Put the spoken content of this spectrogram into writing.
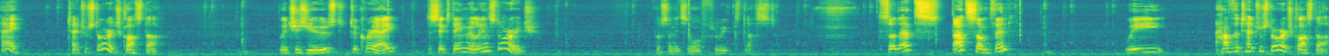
Hey, Tetra storage cluster. which is used to create the 16 million storage. Also need some more Fluix dust. So that's that's something. We have the Tetra storage cluster.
